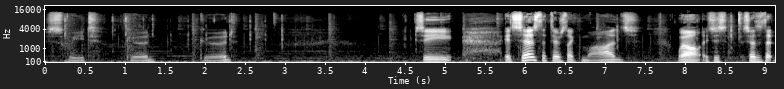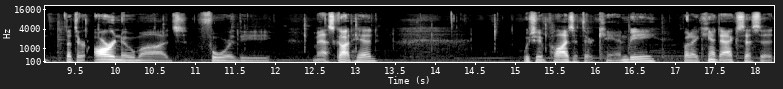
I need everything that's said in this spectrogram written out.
Sweet. Good. Good. See, it says that there's like mods. Well, it just says that that there are no mods for the mascot head, which implies that there can be, but I can't access it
